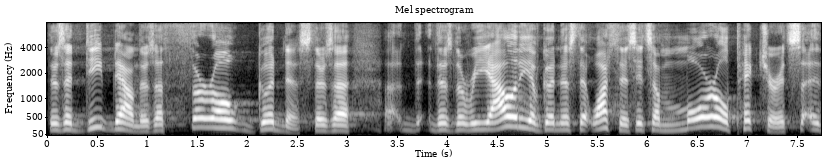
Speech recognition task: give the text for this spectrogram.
There's a deep down, there's a thorough goodness. There's, a, uh, there's the reality of goodness that, watch this, it's a moral picture. It's, uh,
